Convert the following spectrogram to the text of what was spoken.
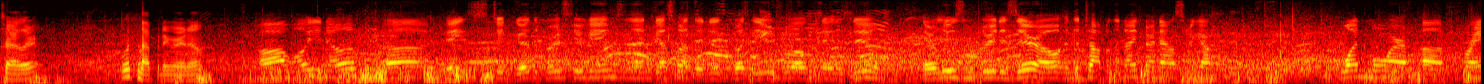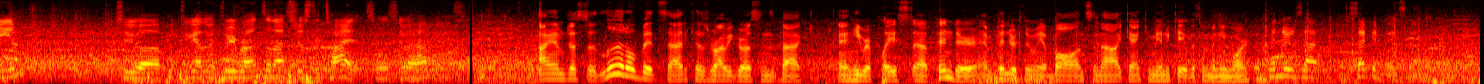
Tyler, what's happening right now? Uh, well, you know, uh, A's did good the first few games, and then guess what? They did what the usual Oakland do. They're losing three to zero in the top of the ninth right now. So we got one more uh, frame to uh, put together three runs, and that's just to tie it. So we'll see what happens. I am just a little bit sad because Robbie Grossman's back and he replaced uh, Pinder, and Pinder threw me a ball, and so now I can't communicate with him anymore. But Pinder's at second base now.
